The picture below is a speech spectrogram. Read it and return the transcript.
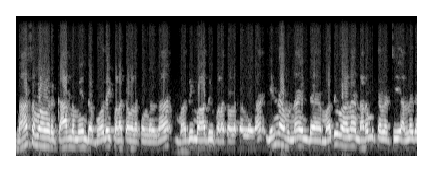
நாசமாவதுக்கு காரணமே இந்த போதை பழக்க வழக்கங்கள் தான் மது மாது பழக்க வழக்கங்கள் தான். என்ன அப்படின்னா இந்த மதுவால நரம்பு தளர்ச்சி அல்லது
